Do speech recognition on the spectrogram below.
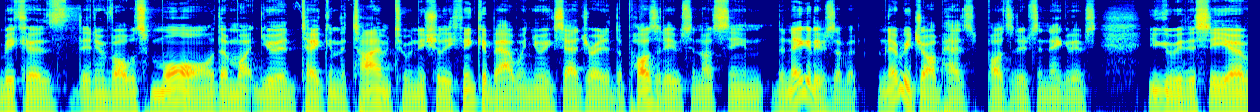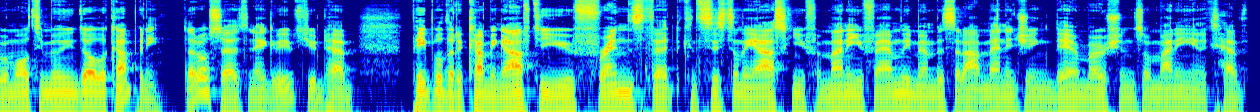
because it involves more than what you had taken the time to initially think about when you exaggerated the positives and not seeing the negatives of it. And every job has positives and negatives. You could be the CEO of a multi-million dollar company that also has negatives. You'd have people that are coming after you, friends that consistently asking you for money, family members that aren't managing their emotions or money and have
